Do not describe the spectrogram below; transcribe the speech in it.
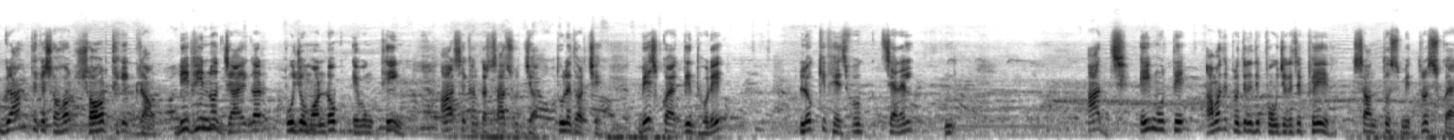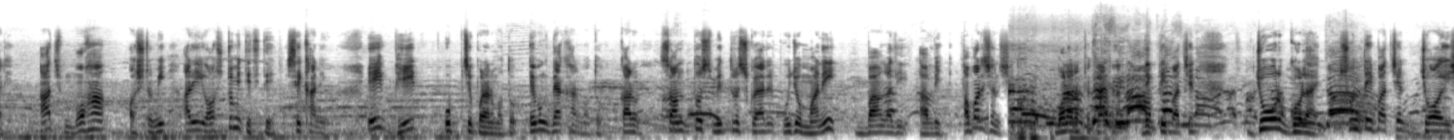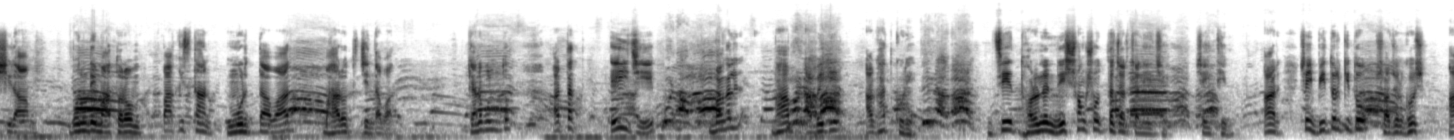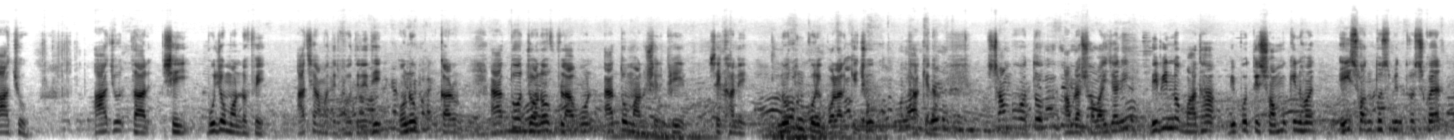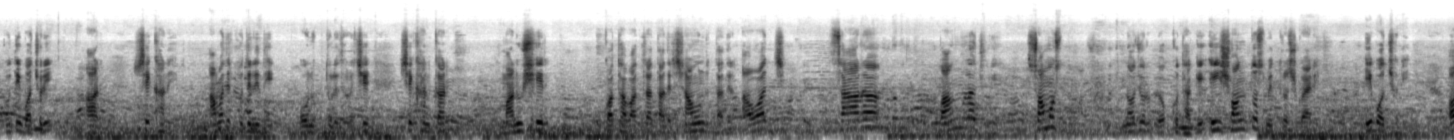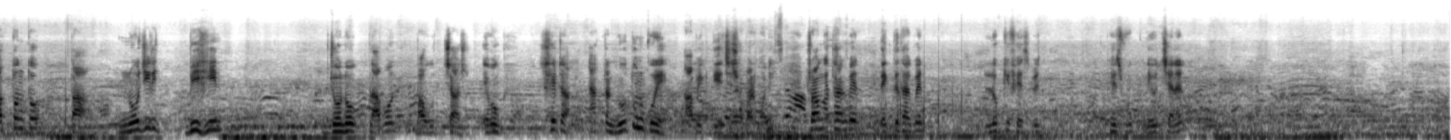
গ্রাম থেকে শহর শহর থেকে গ্রাম, বিভিন্ন জায়গার পুজো মণ্ডপ এবং থিম আর সেখানকার সাজসজ্জা তুলে ধরছে। বেশ কয়েকদিন ধরে লক্ষ্মী ফেসবুক চ্যানেল আজ এই মুহূর্তে আমাদের প্রতিনিধি পৌঁছে গেছে ফের সন্তোষ মিত্র স্কোয়ারে। আজ মহা অষ্টমী আর এই অষ্টমী তিথিতে সেখানেও এই ভিড় উপচে পড়ার মতো এবং দেখার মতো। কারণ সন্তোষ মিত্র স্কোয়ারের পুজো মানেই বাঙালি আবেগ। অপারেশন সিঁদুর বলার অপেক্ষা দেখতেই পাচ্ছেন জোর গোলায়। শুনতেই পাচ্ছেন জয় শ্রীরাম। বন্দে মাতরম। পাকিস্তান মুর্দাবাদ, ভারত জিন্দাবাদ। কেন বলুন তো? অর্থাৎ এই যে বাঙালির ভাব আবেগে আঘাত করে যে ধরনের নৃশংস অত্যাচার চালিয়েছে সেই থিম। আর সেই বিতর্কিত সজল ঘোষ আজও আজও তার সেই পুজো মণ্ডপে আছে আমাদের প্রতিনিধি অনুপ, কারণ এত জনপ্লাবন, এত মানুষের ভিড় সেখানে নতুন করে বলার কিছু থাকে না। সম্ভবত আমরা সবাই জানি বিভিন্ন বাধা বিপত্তির সম্মুখীন হয় এই সন্তোষ মিত্র স্কোয়ার প্রতি বছরই। আর সেখানে আমাদের প্রতিনিধি অনুপ তুলে ধরেছে, সেখানকার মানুষের কথাবার্তা, তাদের সাউন্ড তাদের আওয়াজ, সারা বাংলা জুড়ে সমস্ত নজর লক্ষ্য থাকে এই সন্তোষ মিত্র স্কোয়ারে এবছরই অত্যন্ত তা নজিরবিহীন, জনপ্লাবন বা উচ্ছ্বাস এবং সেটা একটা নতুন করে আবেগ দিয়েছে সবার মনে। সঙ্গে থাকবেন, দেখতে থাকবেন Lakshmi Facebook Facebook news channel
